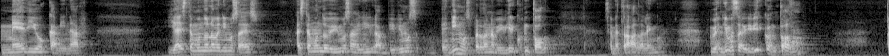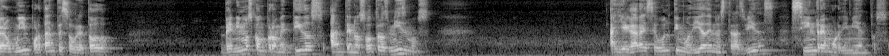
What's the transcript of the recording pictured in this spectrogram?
medio caminar. Y a este mundo no venimos a eso. A este mundo vivimos a venir, vivimos, venimos, perdón, a vivir con todo. Se me traba la lengua. Venimos a vivir con todo. Pero muy importante sobre todo, venimos comprometidos ante nosotros mismos a llegar a ese último día de nuestras vidas sin remordimientos,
